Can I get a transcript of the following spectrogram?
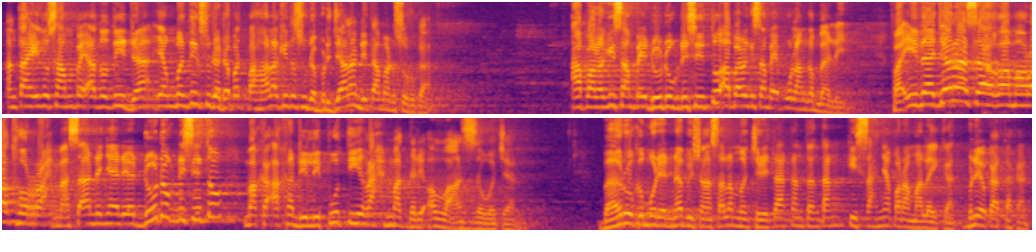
entah itu sampai atau tidak, yang penting sudah dapat pahala kita sudah berjalan di taman surga. Apalagi sampai duduk di situ, apalagi sampai pulang kembali. Faida jalasa ghamarathur rahmah. Seandainya dia duduk di situ, maka akan diliputi rahmat dari Allah Azza wa Jalla. Baru kemudian Nabi SAW menceritakan tentang kisahnya para malaikat. Beliau katakan,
